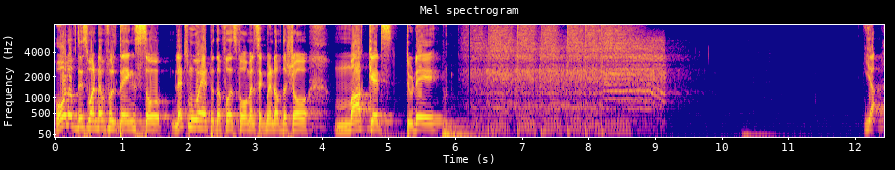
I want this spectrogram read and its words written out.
all of these wonderful things so let's move ahead to the first formal segment of the show markets today Yeah,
